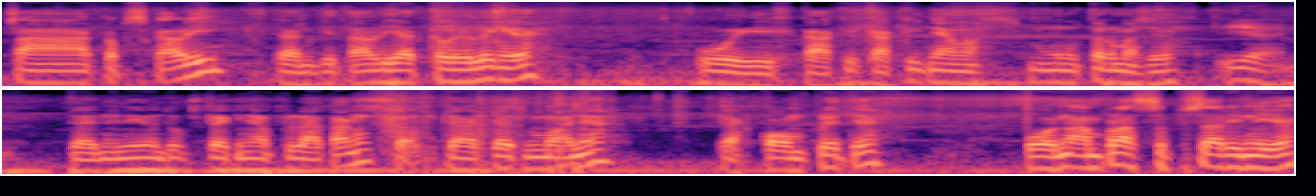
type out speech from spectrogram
Cakep sekali dan kita lihat keliling ya. Wih, kaki-kakinya Mas, muter Mas ya. Iya. Dan ini untuk backnya belakang juga sudah ada semuanya. Sudah komplit ya. Pohon amplas sebesar ini ya.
